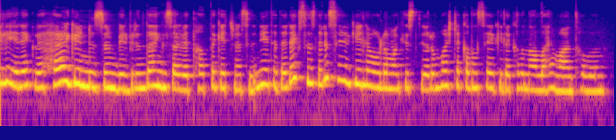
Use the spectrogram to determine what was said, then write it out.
dileyerek ve her gününüzün birbirinden güzel ve tatlı geçmesini niyet ederek sizleri sevgiyle uğurlamak istiyorum. Hoşçakalın, sevgiyle kalın, Allah'a emanet olun.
